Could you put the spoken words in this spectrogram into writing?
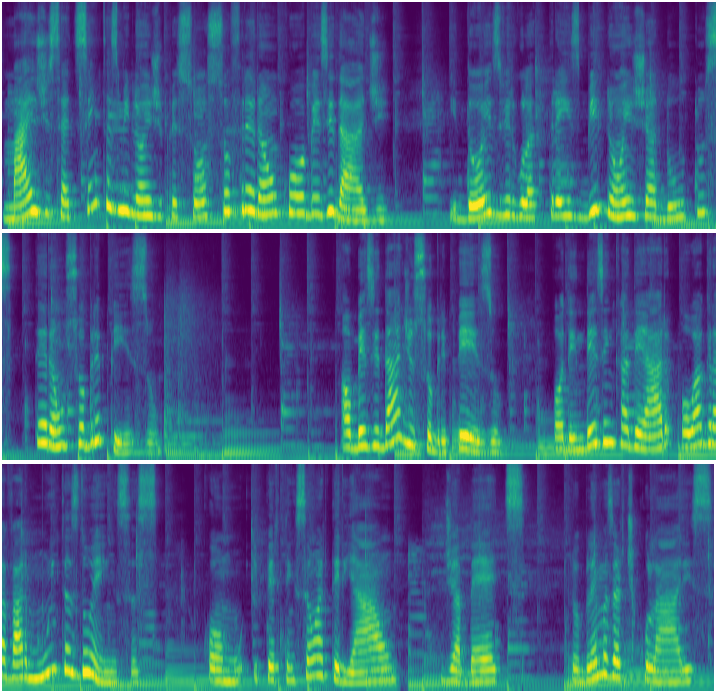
mais de 700 milhões de pessoas sofrerão com obesidade e 2,3 bilhões de adultos terão sobrepeso. A obesidade e o sobrepeso podem desencadear ou agravar muitas doenças, como hipertensão arterial, diabetes, problemas articulares,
